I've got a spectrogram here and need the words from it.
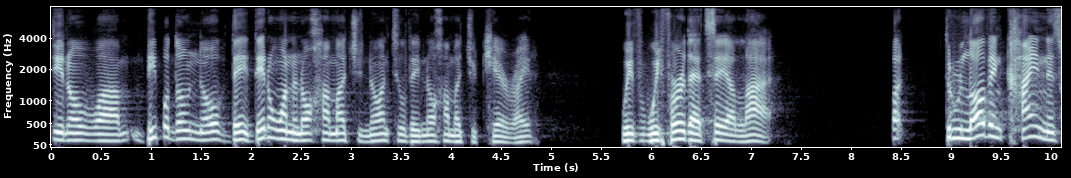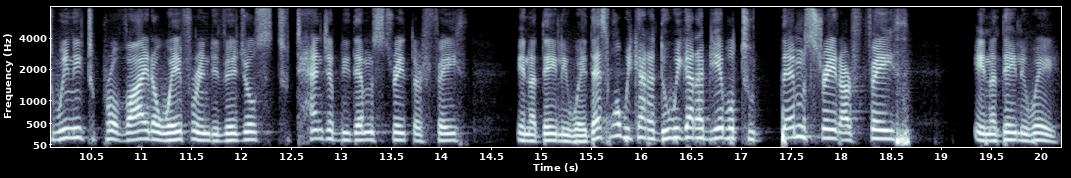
you know, um, people don't know, they, they don't want to know how much you know until they know how much you care, right? We've, we've heard that say a lot. Through love and kindness, we need to provide a way for individuals to tangibly demonstrate their faith in a daily way. That's what we got to do. We got to be able to demonstrate our faith in a daily way.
